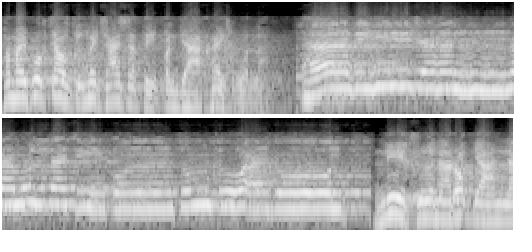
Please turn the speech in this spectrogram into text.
ทำไมพวกเจ้าจึงไม่ใช้สติปัญญาใคร่ควรละ่ะ هذه جهنم التي كنتم توعدون นี่คือนรกยานน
